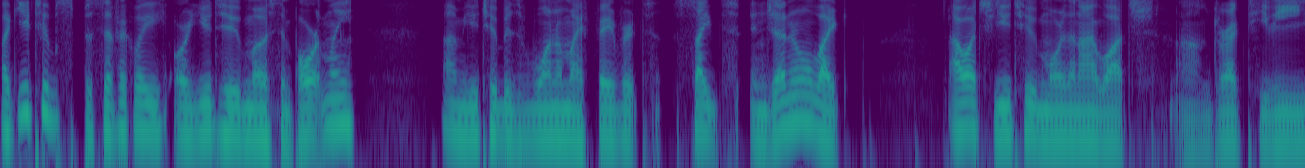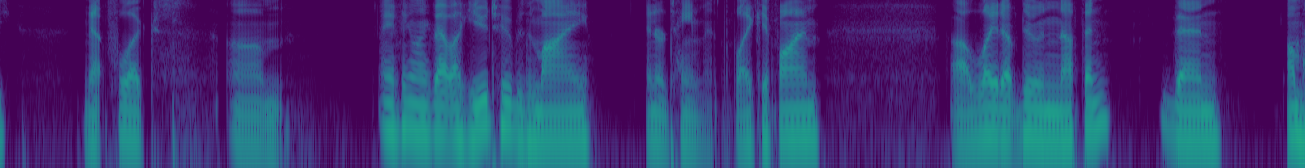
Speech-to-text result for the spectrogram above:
like YouTube specifically or YouTube most importantly. Um, YouTube is one of my favorite sites in general. Like, I watch YouTube more than I watch um, DirecTV, Netflix, um, anything like that. Like, YouTube is my entertainment. Like, if I'm uh, laid up doing nothing, then I'm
